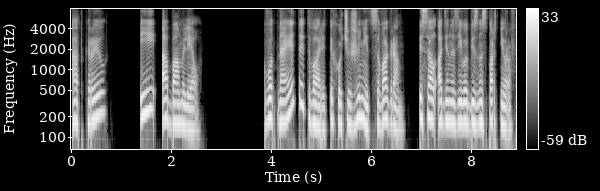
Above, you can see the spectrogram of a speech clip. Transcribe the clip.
открыл и обомлел. «Вот на этой твари ты хочешь жениться, Ваграм», писал один из его бизнес-партнеров.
